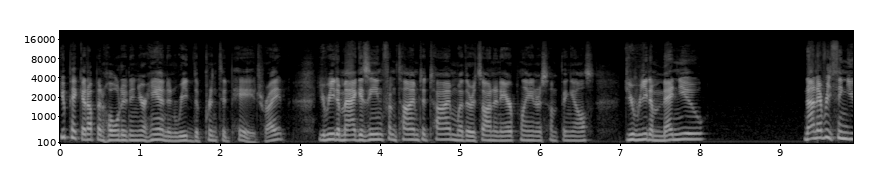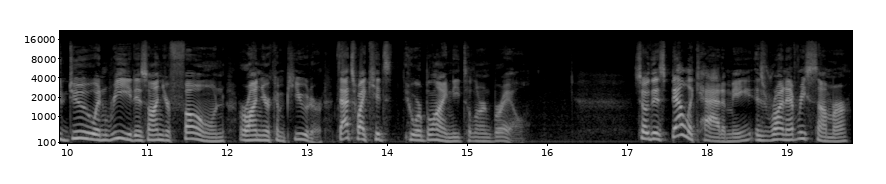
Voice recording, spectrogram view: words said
you pick it up and hold it in your hand and read the printed page, right? You read a magazine from time to time, whether it's on an airplane or something else. Do you read a menu? Not everything you do and read is on your phone or on your computer. That's why kids who are blind need to learn Braille. So, this Bell Academy is run every summer,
